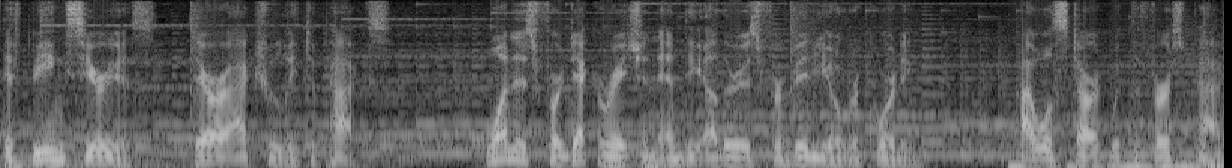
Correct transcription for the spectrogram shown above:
If being serious, there are actually two packs. One is for decoration and the other is for video recording. I will start with the first pack.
